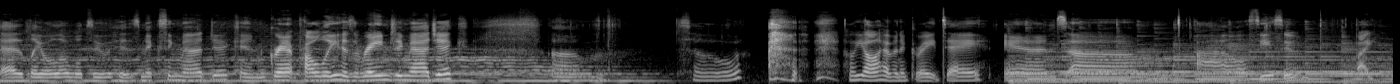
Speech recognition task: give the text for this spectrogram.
Ed Layola will do his mixing magic, and Grant probably his arranging magic. Um, so, hope y'all having a great day, and um, I'll see you soon. Bye.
